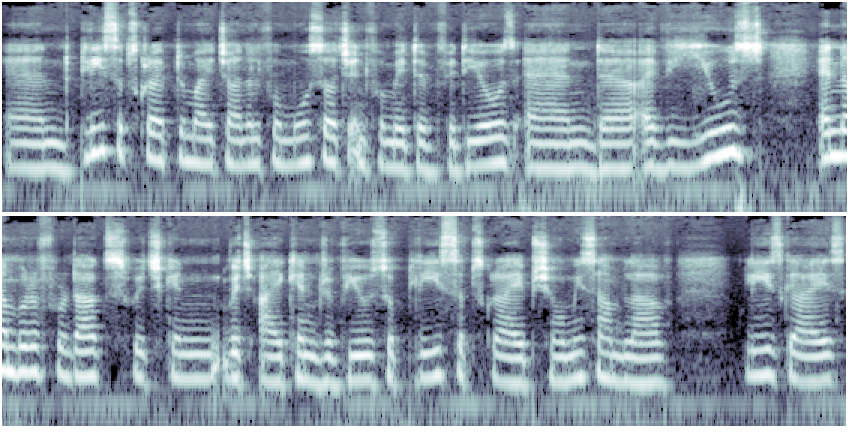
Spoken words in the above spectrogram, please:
And please subscribe to my channel for more such informative videos. And uh, i've used a number of products which can which i can review. So please subscribe. Show me some love. Please guys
